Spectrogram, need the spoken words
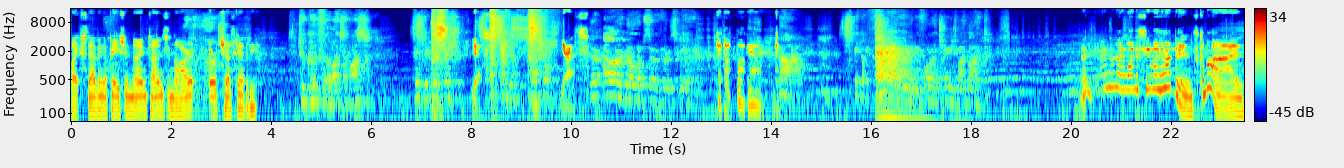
Like stabbing a patient nine times in the heart or chest cavity? Too good for the likes of us. Think you're different? Yes. Yes. There are no observers here. Get the fuck out. Now, get the fuck out of here before I change my mind. I, I, I want to see what happens. Come on.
